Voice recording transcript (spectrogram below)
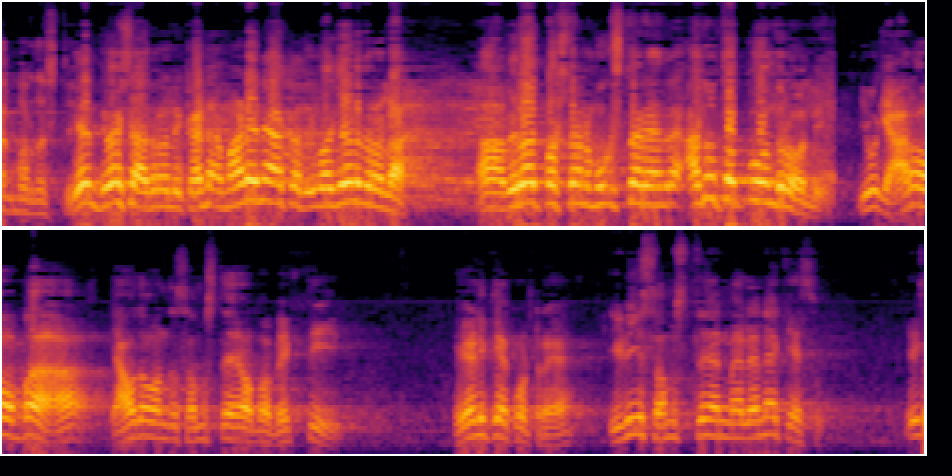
ಆಗ್ಬಾರ್ದು ಅಷ್ಟೇ. ಏನ್ ದ್ವೇಷ? ಅದರಲ್ಲಿ ಕಣ್ಣ ಮಾಡೇನೆ ಹಾಕೋದು. ಇವಾಗ ಹೇಳಿದ್ರಲ್ಲ ಆ ವಿರೋಧ ಪಕ್ಷನ ಮುಗಿಸ್ತಾರೆ ಅಂದ್ರೆ ಅದು ತಪ್ಪು ಅಂದ್ರು ಅಲ್ಲಿ. ಇವಾಗ ಯಾರೋ ಒಬ್ಬ ಯಾವುದೋ ಒಂದು ಸಂಸ್ಥೆ ಒಬ್ಬ ವ್ಯಕ್ತಿ ಹೇಳಿಕೆ ಕೊಟ್ರೆ ಇಡೀ ಸಂಸ್ಥೆಯ ಮೇಲೆನೆ ಕೇಸು. ಈಗ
